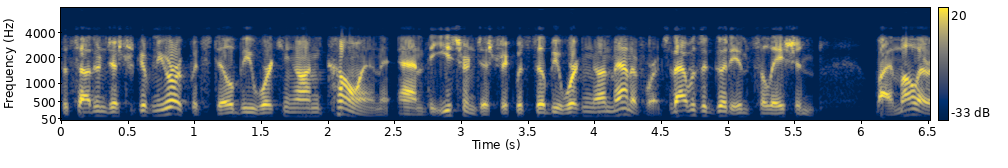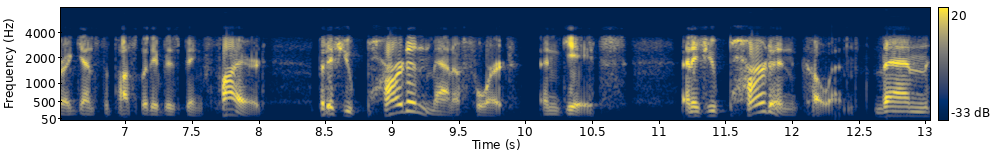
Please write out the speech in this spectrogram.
the Southern District of New York would still be working on Cohen, and the Eastern District would still be working on Manafort. So that was a good insulation by Mueller against the possibility of his being fired. But if you pardon Manafort and Gates, and if you pardon Cohen, then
